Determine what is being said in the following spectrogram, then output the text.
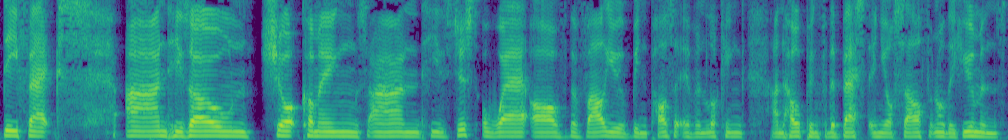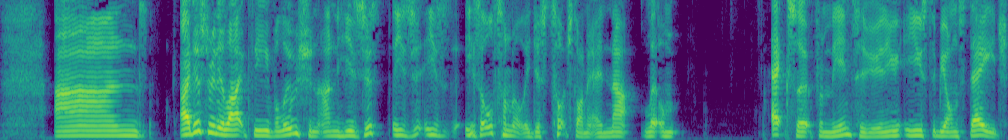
defects and his own shortcomings and he's just aware of the value of being positive and looking and hoping for the best in yourself and other humans. And I just really like the evolution and he's just he's he's he's ultimately just touched on it in that little excerpt from the interview, and he, he used to be on stage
